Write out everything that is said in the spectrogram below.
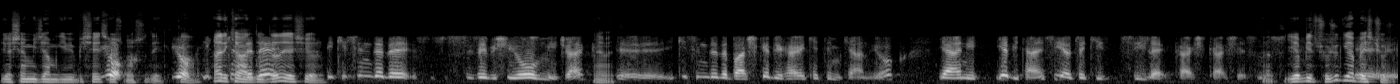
yaşamayacağım gibi bir şey söz konusu değil. Yok. Tamam. Her iki halde de, de yaşıyorum. İkisinde de size bir şey olmayacak. Evet. Ee, ikisinde de başka bir hareket imkanı yok. Yani ya bir tanesi ya ötekisiyle karşı karşıyasınız. Evet. Ya bir çocuk ya beş ee, çocuk.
